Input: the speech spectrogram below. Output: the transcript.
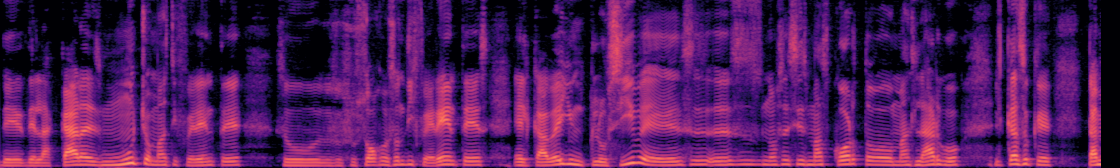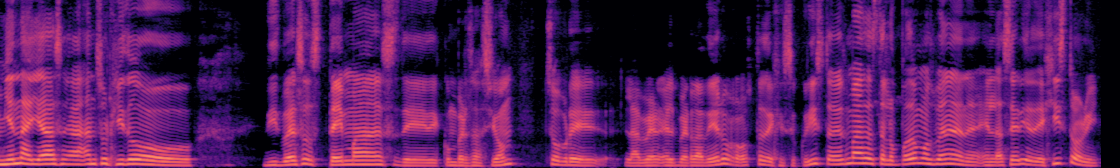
de, de la cara es mucho más diferente, su- su- sus ojos son diferentes, el cabello inclusive es, es- no sé si es más corto o más largo, el caso que también allá han surgido diversos temas de, de conversación sobre la el verdadero rostro de Jesucristo. Es más, hasta lo podemos ver en, la serie de History,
